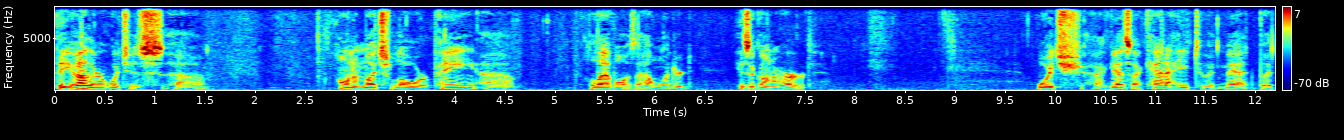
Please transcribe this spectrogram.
The other, which is uh, on a much lower pain uh, level, is I wondered, is it going to hurt? which I guess I kind of hate to admit, but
